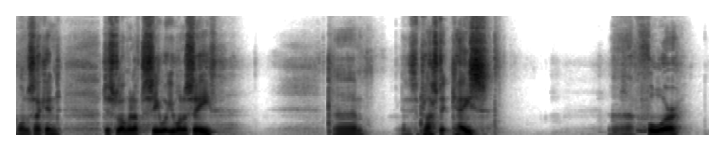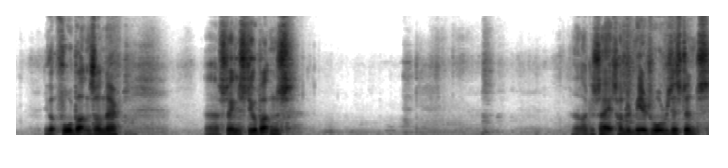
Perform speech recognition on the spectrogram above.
one second. Just long enough to see what you want to see. Um, it's a plastic case. Uh, four, you got four buttons on there. Uh, stainless steel buttons. And like I say, it's 100 meters water resistance.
